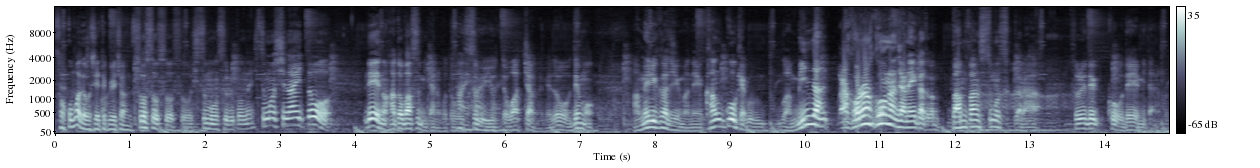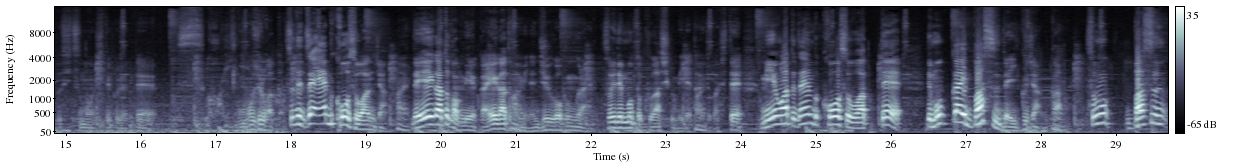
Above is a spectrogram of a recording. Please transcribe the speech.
そこまで教えてくれちゃうんですそうそうそうそう質問するとね質問しないと例のハトバスみたいなことをすぐ言って終わっちゃうんだけど、でもアメリカ人はね観光客はみんな「あこれはこうなんじゃねえか」とかバンバン質問するからそれでこうでみたいなこと質問してくれて。すごい面白かった。それで全部コース終わんじゃん、はい。で映画とかも見れるか。ら映画とか見ね、15分ぐらい。のそれでもっと詳しく見れたりとかして、見終わって全部コース終わってでもう一回バスで行くじゃんか、はい。そのバス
